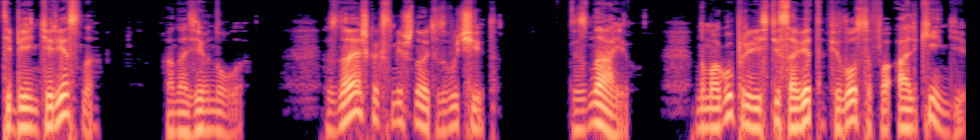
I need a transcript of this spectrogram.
Тебе интересно? Она зевнула. Знаешь, как смешно это звучит? Знаю. Но могу привести совет философа Алькинди.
